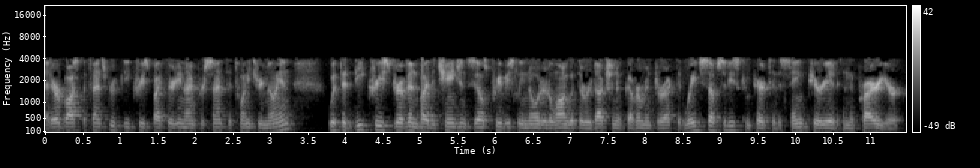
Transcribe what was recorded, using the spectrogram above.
at AirBoss Defense Group decreased by 39% to 23 million, with the decrease driven by the change in sales previously noted, along with the reduction of government-directed wage subsidies compared to the same period in the prior year,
